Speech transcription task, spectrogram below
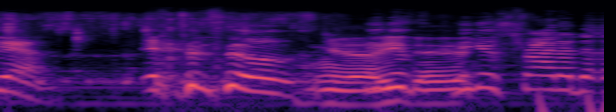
yeah. So Yeah, he gets, did. He gets tried to.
